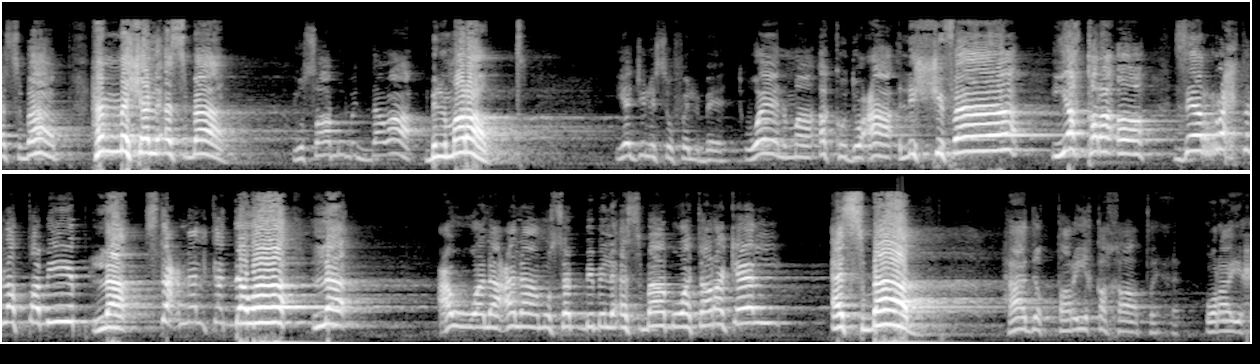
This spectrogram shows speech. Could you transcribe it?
الأسباب. همش الأسباب. يصاب بالدواء بالمرض. يجلس في البيت. وين ما أكو دعاء للشفاء يقرأه. زين رحت للطبيب؟ لا. استعملت الدواء؟ لا. عول على مسبب الأسباب وترك الأسباب. هذه الطريقة خاطئة. ورايح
